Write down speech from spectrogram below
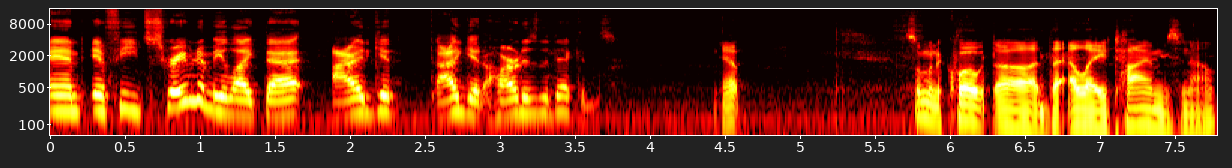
And if he screamed at me like that, I'd get I'd get hard as the Dickens. Yep. So I'm going to quote uh, the LA Times now.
